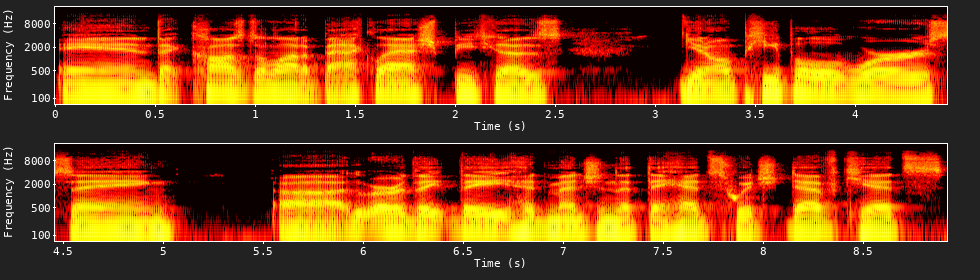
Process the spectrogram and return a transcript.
And that caused a lot of backlash because, you know, people were saying, uh, or they, they had mentioned that they had Switch dev kits.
